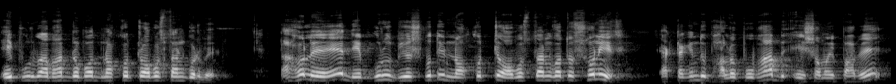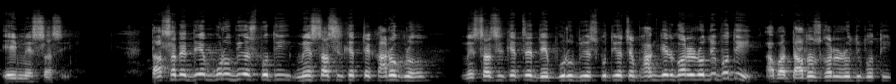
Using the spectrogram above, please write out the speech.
এই পূর্বা ভাদ্রপদ নক্ষত্র অবস্থান করবে। তাহলে দেবগুরু বৃহস্পতির নক্ষত্রে অবস্থানগত শনির একটা কিন্তু ভালো প্রভাব এই সময় পাবে এই মেষ রাশি। তার সাথে দেবগুরু বৃহস্পতি, মেষ রাশির ক্ষেত্রে কারও গ্রহ। মেষ রাশির ক্ষেত্রে দেবগুরু বৃহস্পতি হচ্ছে ভাগ্যের ঘরের অধিপতি, আবার দ্বাদশ ঘরের অধিপতি।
